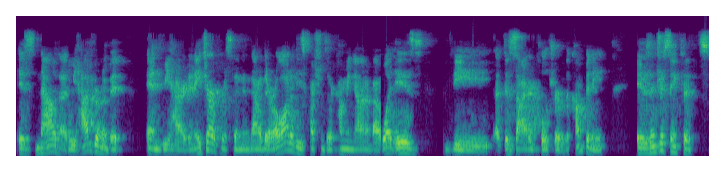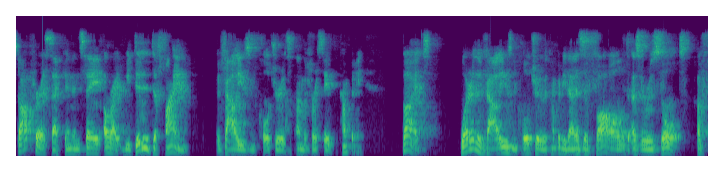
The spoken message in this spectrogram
is now that we have grown a bit and we hired an HR person, and now there are a lot of these questions that are coming on about what is the uh, desired culture of the company. It was interesting to stop for a second and say, all right, we didn't define values and cultures on the first day of the company, but what are the values and culture of the company that has evolved as a result of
